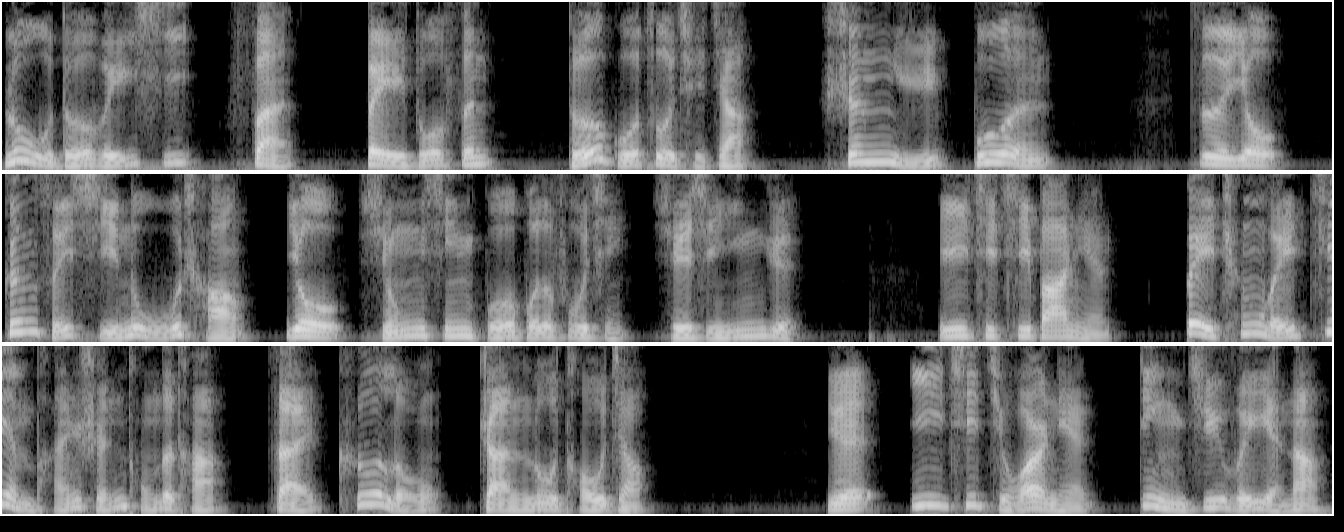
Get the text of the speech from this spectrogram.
路德维希·范·贝多芬，德国作曲家，生于波恩。自幼跟随喜怒无常又雄心勃勃的父亲学习音乐。1778年，被称为键盘神童的他，在科隆崭露头角。约1792年，定居维也纳。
